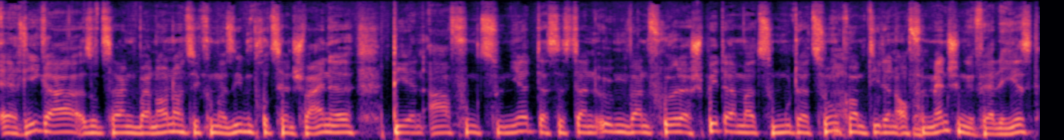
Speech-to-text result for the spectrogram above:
Erreger sozusagen bei 99,7 Prozent Schweine-DNA funktioniert, dass es dann irgendwann früher oder später mal zu Mutation kommt, die dann auch für Menschen gefährlich ist,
